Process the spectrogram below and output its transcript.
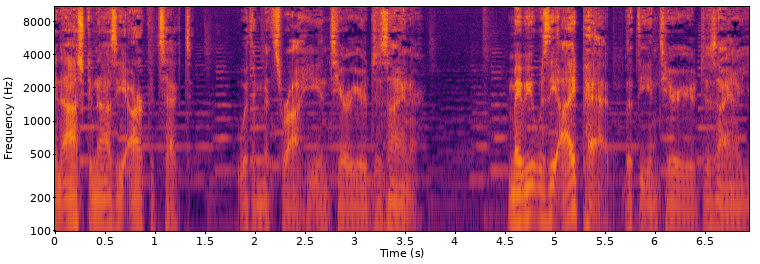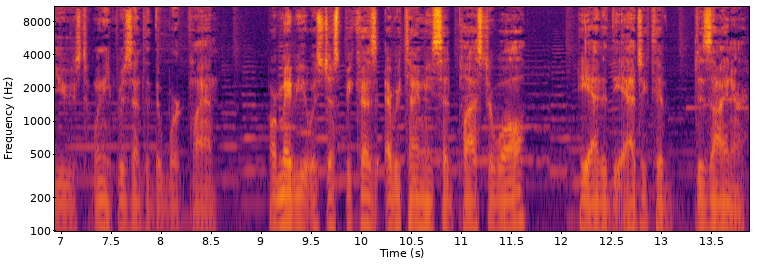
an Ashkenazi architect with a Mizrahi interior designer. Maybe it was the iPad that the interior designer used when he presented the work plan. Or maybe it was just because every time he said plaster wall, he added the adjective designer.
